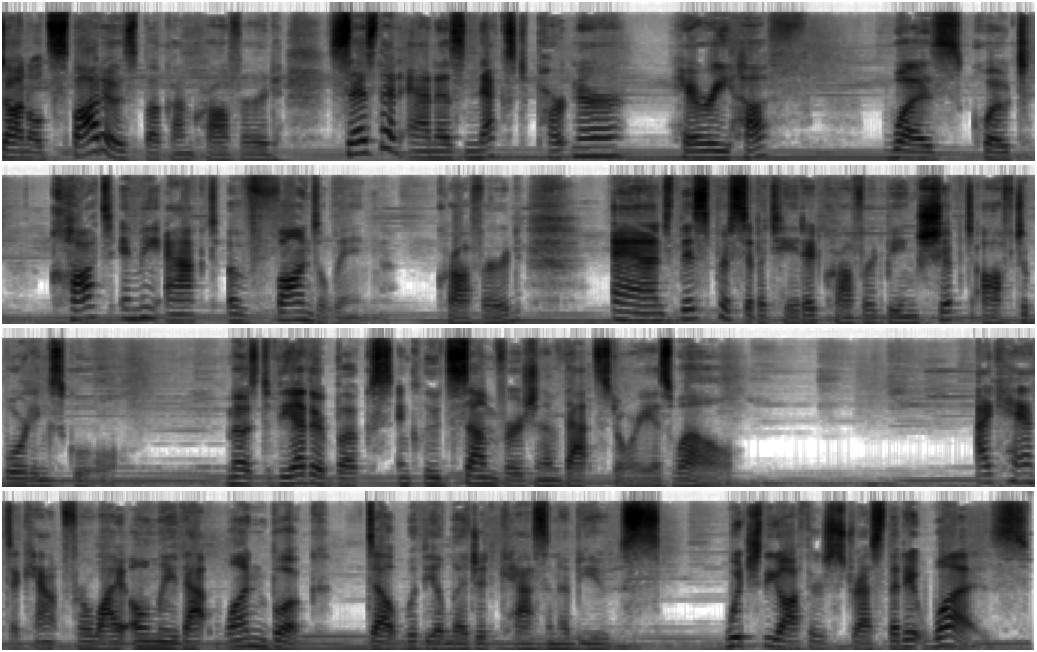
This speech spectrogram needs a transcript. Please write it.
Donald Spoto's book on Crawford says that Anna's next partner, Harry Huff, was, quote, caught in the act of fondling Crawford, and this precipitated Crawford being shipped off to boarding school. Most of the other books include some version of that story as well. I can't account for why only that one book dealt with the alleged Casson abuse, which the authors stress that it was,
